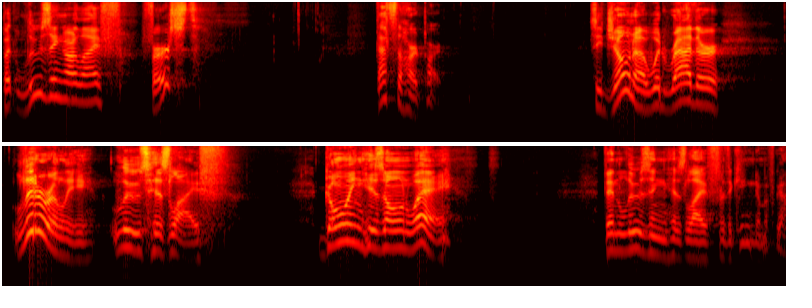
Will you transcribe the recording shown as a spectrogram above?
But losing our life first, that's the hard part. See, Jonah would rather literally lose his life going his own way than losing his life for the kingdom of God.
